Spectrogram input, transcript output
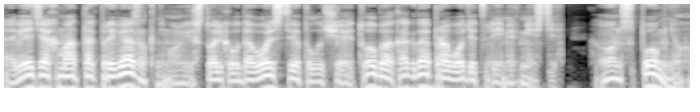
А ведь Ахмат так привязан к нему и столько удовольствия получает оба, когда проводят время вместе. Он вспомнил,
